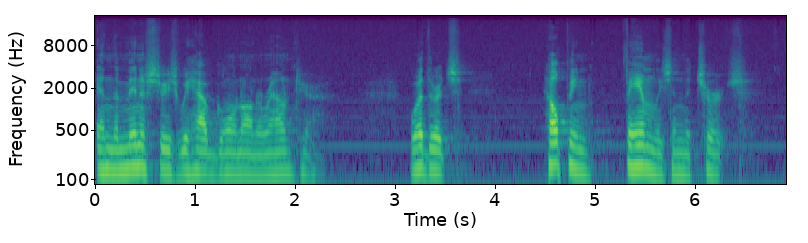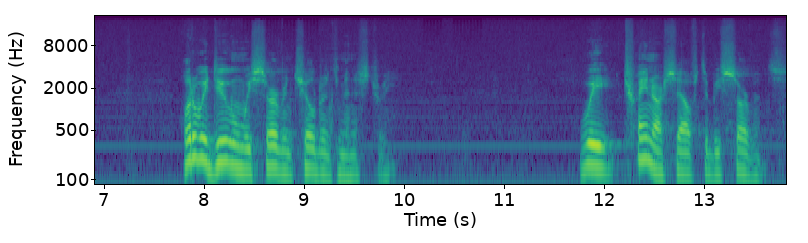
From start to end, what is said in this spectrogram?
and the ministries we have going on around here, whether it's helping families in the church, what do we do when we serve in children's ministry? We train ourselves to be servants.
